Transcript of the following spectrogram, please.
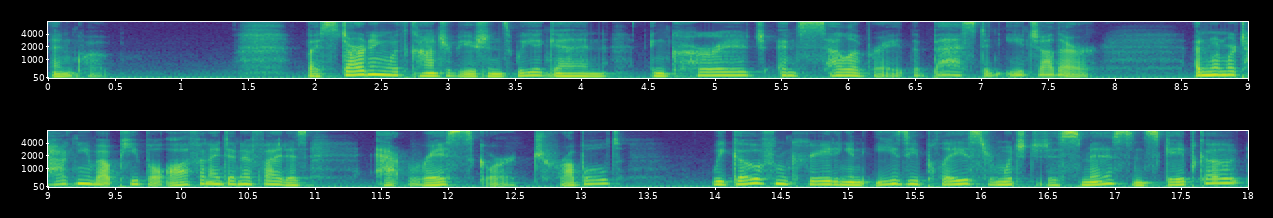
End quote. By starting with contributions, we again encourage and celebrate the best in each other. And when we're talking about people often identified as at risk or troubled, we go from creating an easy place from which to dismiss and scapegoat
